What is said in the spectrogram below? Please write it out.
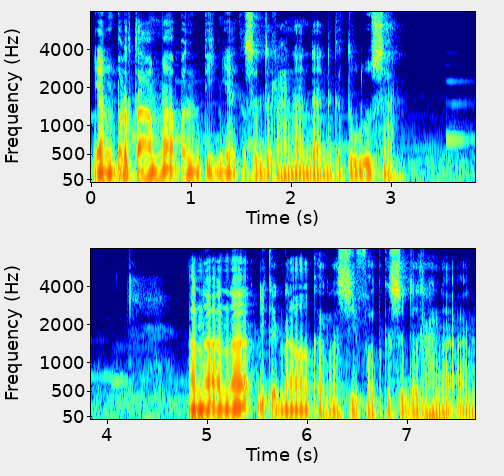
Yang pertama, pentingnya kesederhanaan dan ketulusan. Anak-anak dikenal karena sifat kesederhanaan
